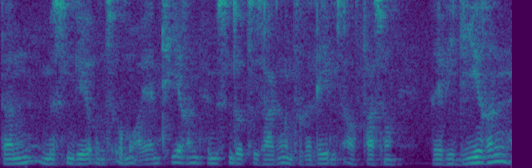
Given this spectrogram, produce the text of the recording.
dann müssen wir uns umorientieren. Wir müssen sozusagen unsere Lebensauffassung revidieren.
